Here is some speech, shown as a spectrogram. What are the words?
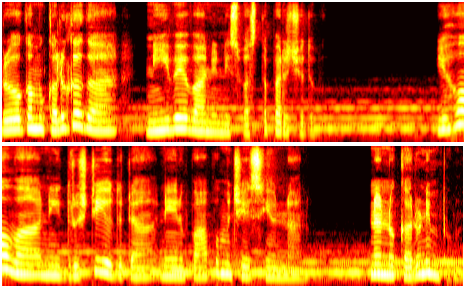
రోగము కలుగగా నీవే వానిని స్వస్థపరచదువు. యహోవా నీ దృష్టి ఎదుట నేను పాపము చేసి ఉన్నాను. నన్ను కరుణింపు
